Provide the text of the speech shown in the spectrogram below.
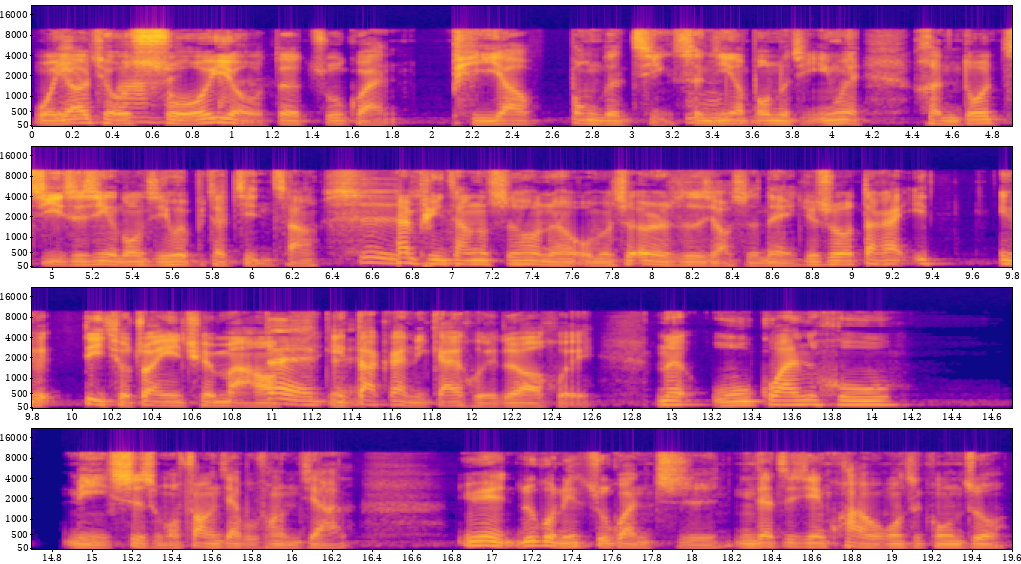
我要求所有的主管。皮要绷得紧，神经要绷得紧，因为很多即时性的东西会比较紧张。是，但平常的时候呢，我们是二十四小时内，就是说大概一一个地球转一圈嘛，哦，你大概你该回都要回，那无关乎你是什么放假不放假的，因为如果你是主管职，你在这间跨国公司工作，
